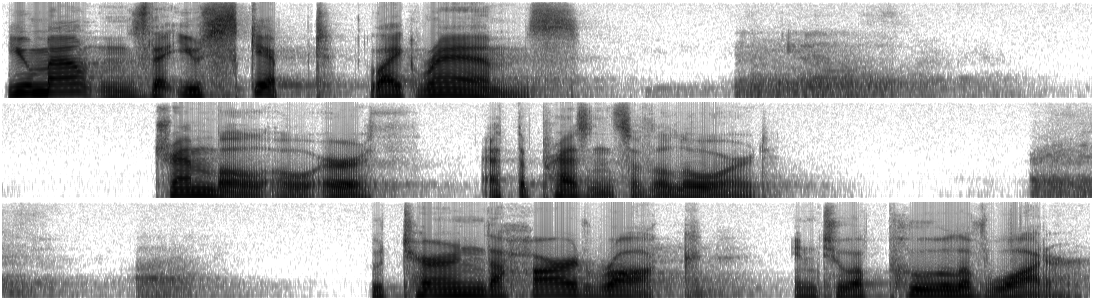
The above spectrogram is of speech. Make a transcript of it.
You mountains that you skipped like rams. Tremble, O earth, at the presence of the Lord, who turned the hard rock into a pool of water.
